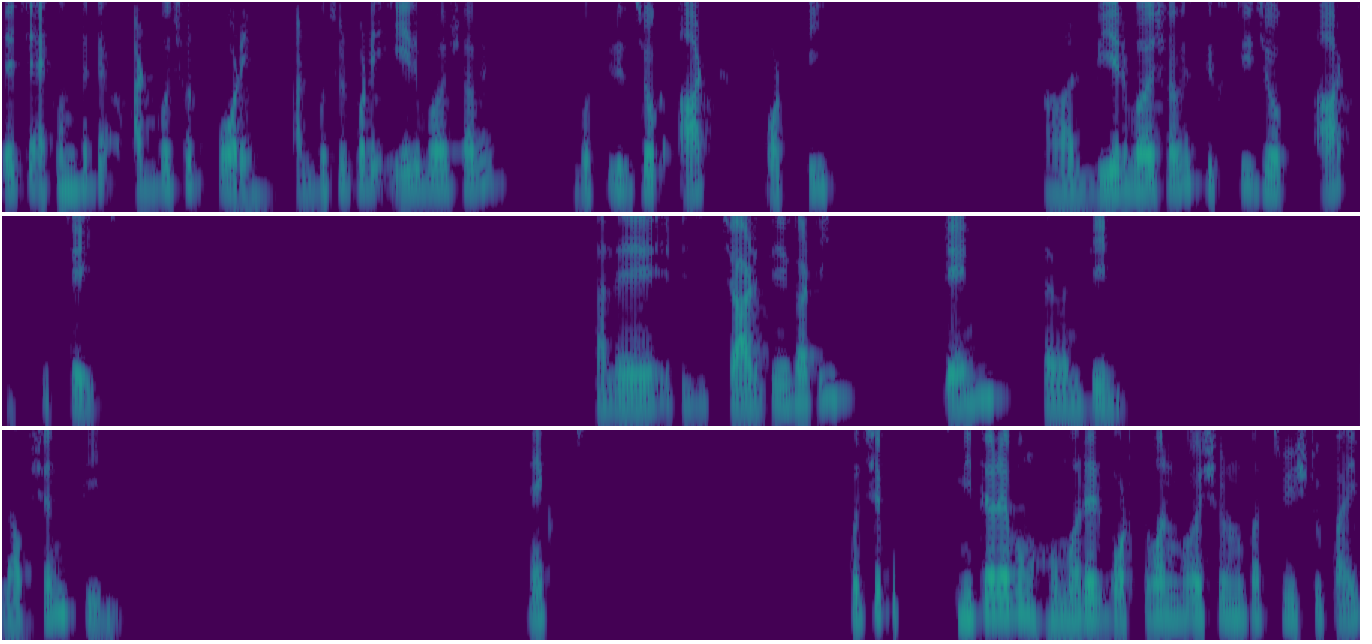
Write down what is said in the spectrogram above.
হচ্ছে এখন থেকে আট বছর পরে, আট বছর পরে এর বয়স হবে বত্রিশ যোগ আট ফর্টি আর বি এর বয়স হবে সিক্সটি যোগ আট সিক্সটি এইট তাহলে এটি যদি চার দিয়ে কাটি, টেন, সেভেন্টিন। অপশন তিন। নেক্সট হচ্ছে স্মিতার এবং হোমারের বর্তমান বয়সের অনুপাত ত্রিশ টু ফাইভ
